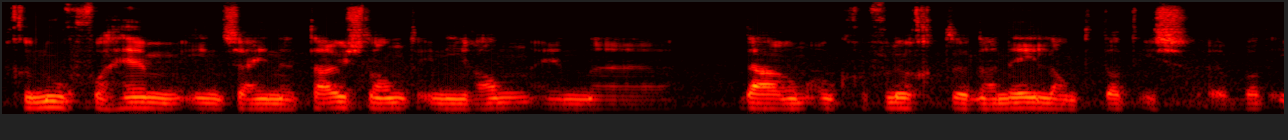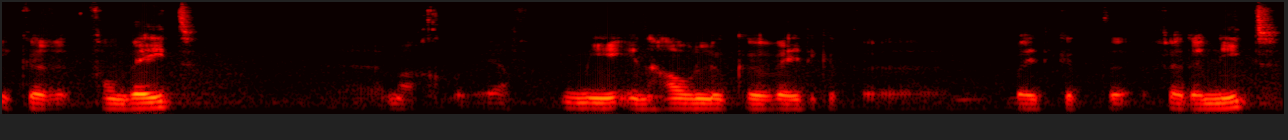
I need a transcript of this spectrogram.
genoeg voor hem in zijn thuisland in Iran en daarom ook gevlucht eh, naar Nederland. Dat is eh, wat ik ervan weet. Eh, maar ja, meer inhoudelijk weet ik het, eh, weet ik het verder niet.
